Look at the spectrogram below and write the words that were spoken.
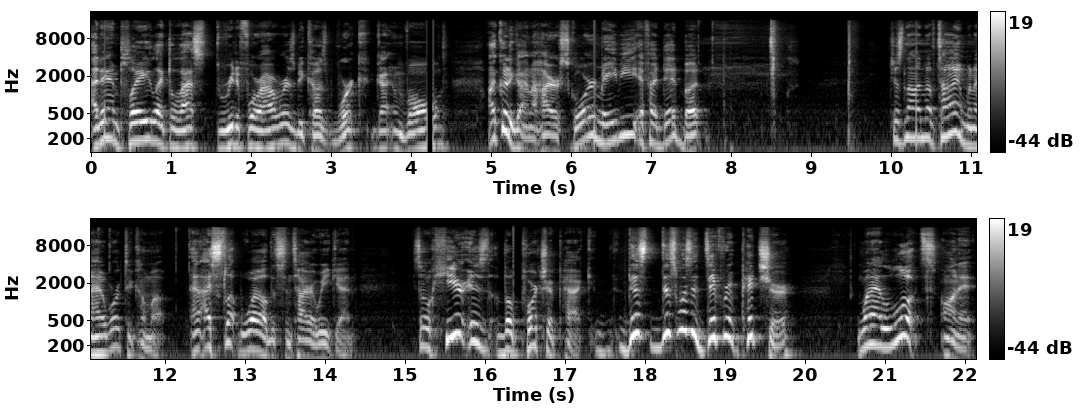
I didn't play like the last three to four hours because work got involved. I could have gotten a higher score, maybe, if I did, but just not enough time when I had work to come up. And I slept well this entire weekend. So here is the portrait pack. This this was a different picture when I looked on it.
